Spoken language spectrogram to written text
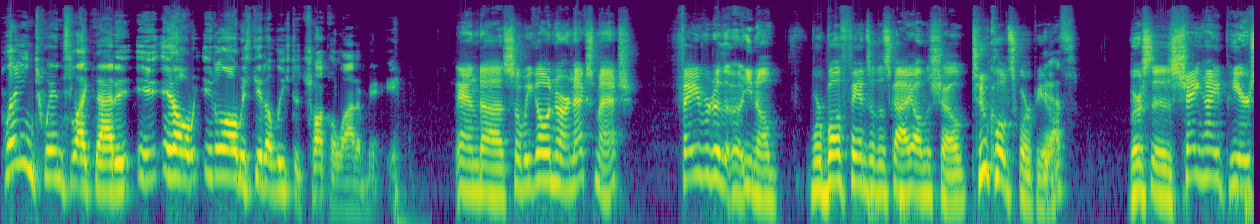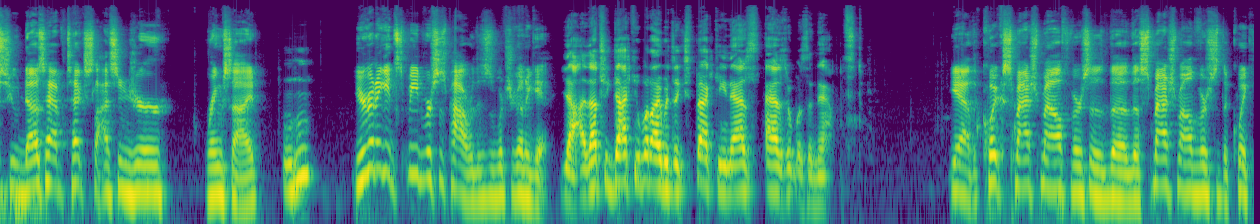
playing twins like that, it, it, it'll, it'll always get at least a chuckle out of me. And uh, so we go into our next match. Favorite of the, you know, we're both fans of this guy on the show. Two Cold Scorpio Yes. versus Shanghai Pierce, who does have Tex Slazenger ringside. Mm-hmm. You're gonna get speed versus power. This is what you're gonna get. Yeah, that's exactly what I was expecting as as it was announced. Yeah, the quick smash mouth versus the the smash mouth versus the quick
